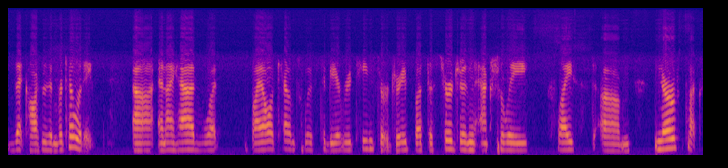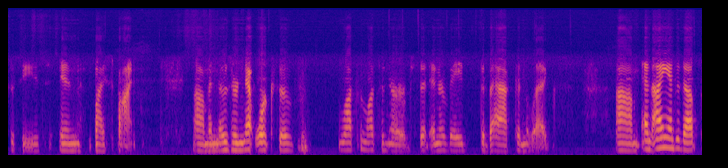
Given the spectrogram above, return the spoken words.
that causes infertility. Uh, and I had what, by all accounts, was to be a routine surgery, but the surgeon actually sliced um, nerve plexuses in my spine, um, and those are networks of lots and lots of nerves that innervate the back and the legs. Um, and I ended up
